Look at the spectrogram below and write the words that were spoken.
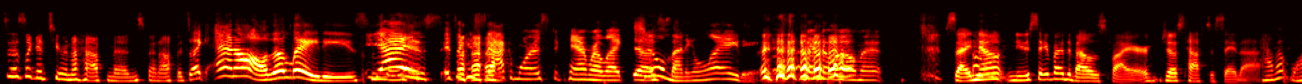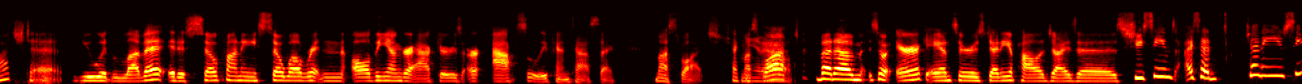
so it's like a two and a half men spinoff. It's like, and all the ladies. Yes, it's like a Zach Morris to camera, like Yes. too many ladies. moment. Side note, new Saved by the Bell is fire. Just have to say that. Haven't watched it. You would love it. It is so funny, so well written. All the younger actors are absolutely fantastic. Must watch. Checking Must watch. out. But um, so Eric answers, Jenny apologizes. She seems, I said, Jenny, you seem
